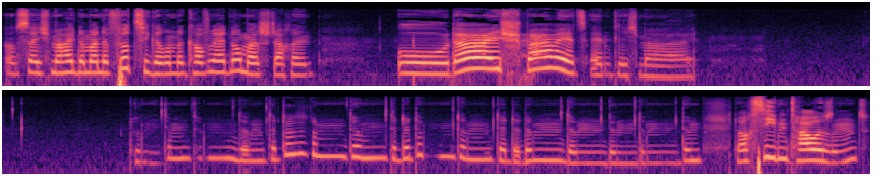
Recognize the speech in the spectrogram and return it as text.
Außer ich mal halt nochmal eine 40er-Runde kaufen halt nochmal Stacheln. Oder ich spare jetzt endlich mal. Doch 7000.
